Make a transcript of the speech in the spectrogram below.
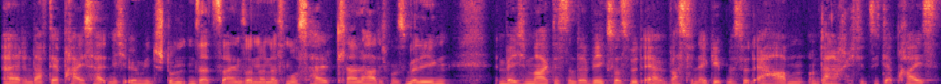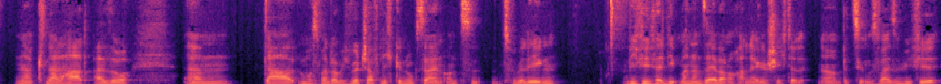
äh, dann darf der Preis halt nicht irgendwie ein Stundensatz sein, sondern das muss halt knallhart, ich muss überlegen, in welchem Markt ist unterwegs, was wird er, was für ein Ergebnis wird er haben und danach richtet sich der Preis, na, knallhart. Also ähm, da muss man, glaube ich, wirtschaftlich genug sein und zu, zu überlegen, wie viel verdient man dann selber noch an der Geschichte, ne? beziehungsweise wie viel,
